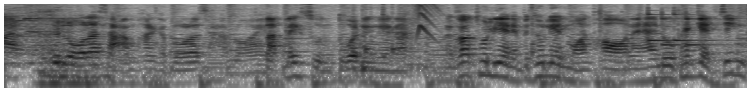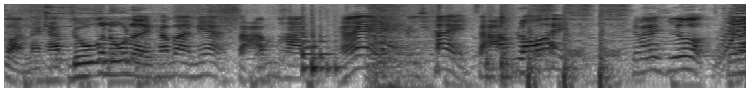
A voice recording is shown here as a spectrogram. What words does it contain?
าท คือโลละ 3,000 กับโลละ 300 หลักเลขศูนย์ตัวหนึ่งเลยนะ แล้วก็ทุเรียนเนี่ยเป็นทุเรียนหมอนทองนะฮะ ดู packaging ก่อนนะครับ ดูก็รู้เลยครับว่าเนี่ย3,000เฮ้ยไม่ใช่ 300 ใช่ไหมชิโร่ใช่ไหม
